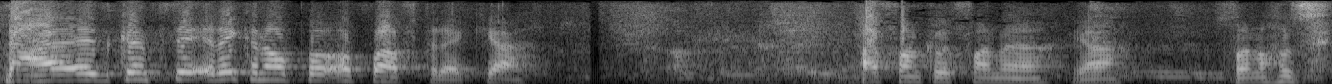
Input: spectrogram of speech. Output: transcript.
Nou, je kunt rekenen op, aftrek, ja. Afhankelijk van, uh, ja, van ons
